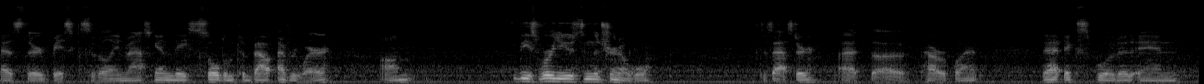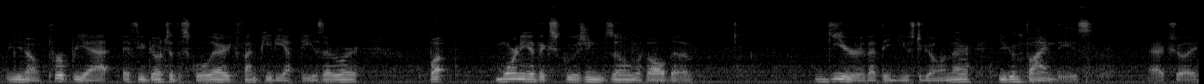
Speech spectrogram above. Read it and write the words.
as their basic civilian mask, and they sold them to about everywhere. Um, these were used in the Chernobyl disaster at the power plant. That exploded and you know Pripyat if you go to the school there you can find PDFDs everywhere. But more near the exclusion zone with all the gear that they used to go in there you can find these actually.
